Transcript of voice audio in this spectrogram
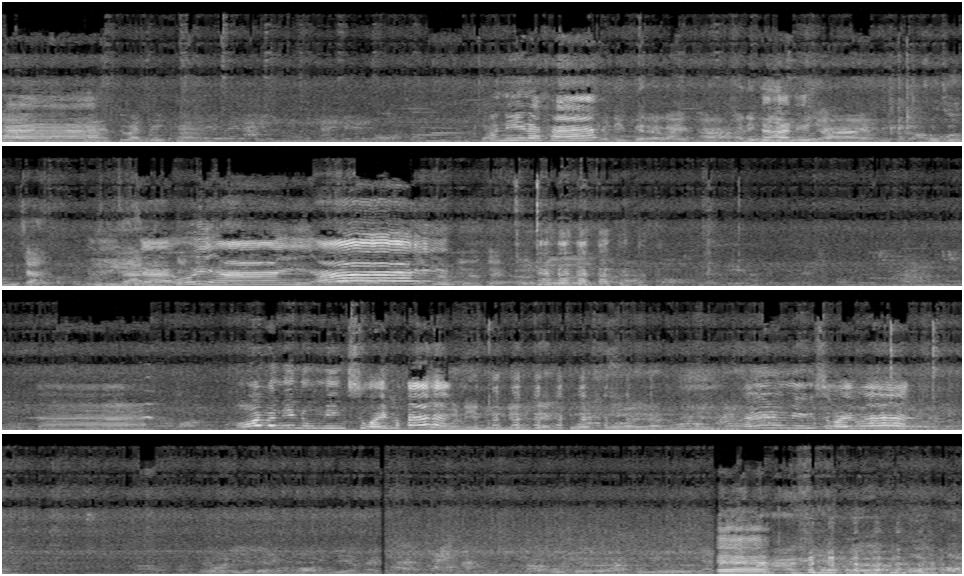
ค่ะ สวัสดีค่ะคนนี้นะคะคนนี้เป็นอะไรคะอันนี้ผู้หญิงผู้ชายผู้หญิงจ้ะดีจ้ะอุ้ยอายอาย แบบนี้ตั้งแต่เกิดเลย จ้า โอ้ยวันนี้หนุ่งนิงสวยมาก วันนี้หนุ่มนิ้งแต่งตัวสวยนะหนุ่มนิ้งนะวันนี้หนุ่งนิงสวยมาก เดี๋ยววันนี้จะได้มาขอบเตียงให้อาบุญลือฮะบุญลือเออมาหาเสียงเด้อผมผม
